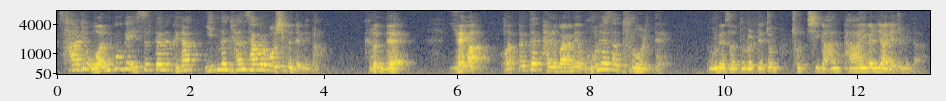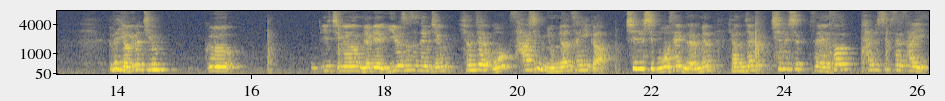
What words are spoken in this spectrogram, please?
사주 원국에 있을 때는 그냥 있는 현상으로 보시면 됩니다. 그런데 얘가 어떤 때 발바람에 운에서 들어올 때 운에서 들어올 때 좀 좋지가 않다 이걸 이야기해 줍니다. 근데 여기는 지금 그 이 지금 여기 이효선 선생님 지금 현재 46년생이니까 75세입니다. 그러면 현재 70세에서 80세 사이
